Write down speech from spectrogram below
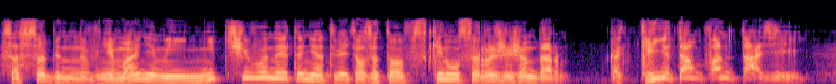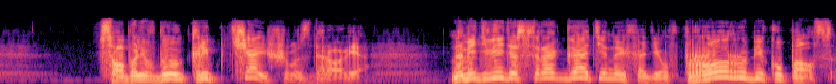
с особенным вниманием и ничего на это не ответил, зато вскинулся рыжий жандарм. «Какие там фантазии!» Соболев был крепчайшего здоровья. На медведя с рогатиной ходил, в проруби купался.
